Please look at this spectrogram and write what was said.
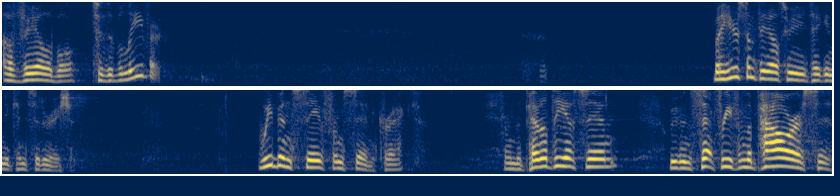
available to the believer. But here's something else we need to take into consideration. We've been saved from sin, correct? From the penalty of sin. We've been set free from the power of sin.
